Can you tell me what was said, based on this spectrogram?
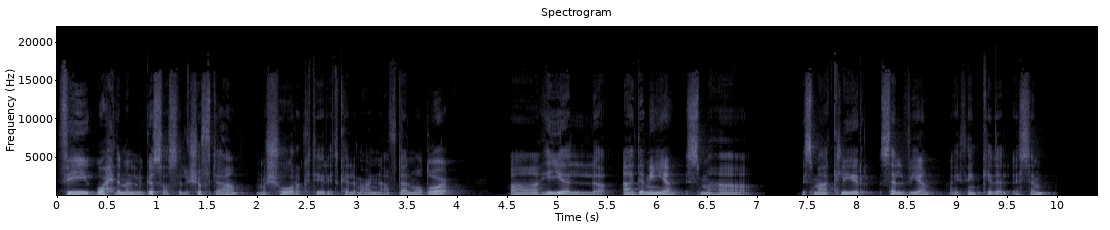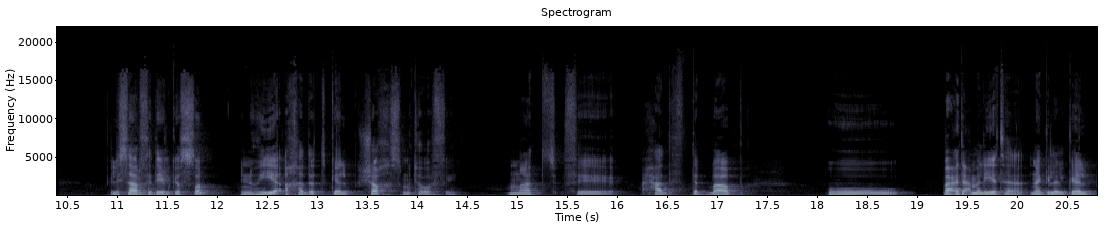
في واحدة من القصص اللي شفتها مشهورة كثير يتكلموا عنها في ذا الموضوع آه هي لآدمية اسمها اسمها كلير سيلفيا I think كذا الاسم. اللي صار في ذي القصة إنه هي أخذت قلب شخص متوفي. مات في حادث دباب وبعد عملية نقل القلب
